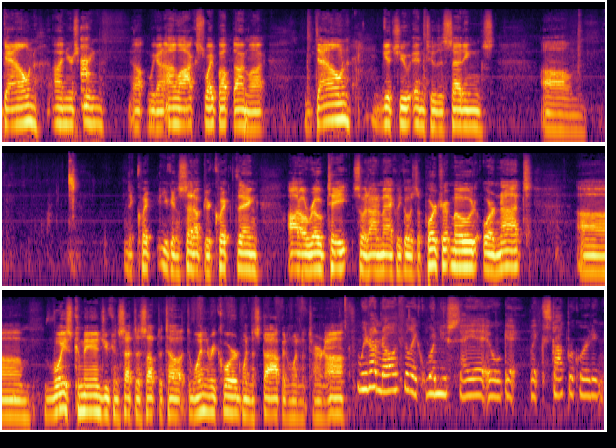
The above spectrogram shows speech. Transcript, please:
down on your screen oh, we got to unlock swipe up to unlock down gets you into the settings um, the quick you can set up your quick thing auto rotate so it automatically goes to portrait mode or not um, voice commands you can set this up to tell it when to record when to stop and when to turn off We don't know if like when you say it, it will get like stop recording.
